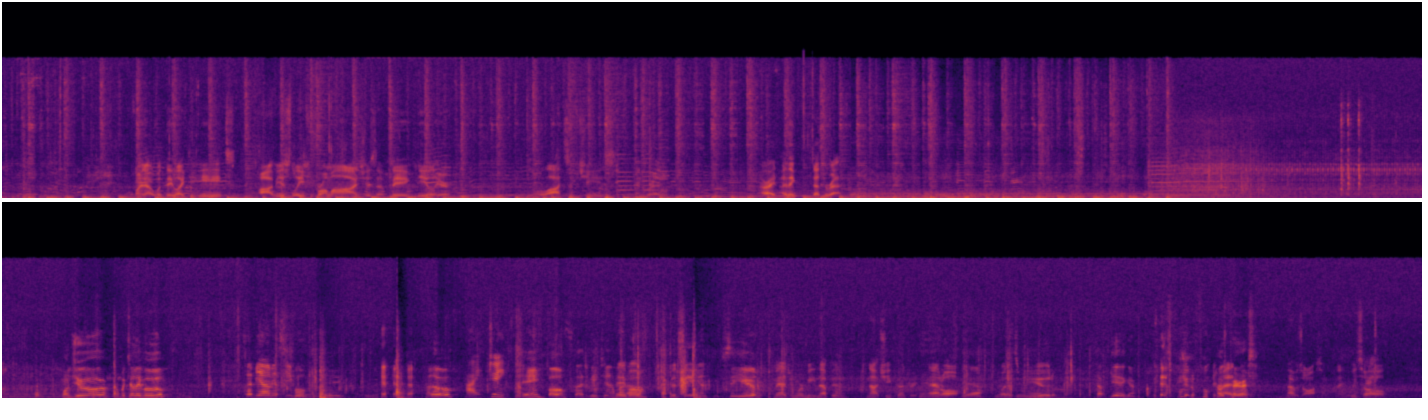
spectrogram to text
Find out what they like to eat. Obviously, fromage is a big deal here. Lots of cheese and bread. All right, I think that's a wrap. Bonjour, comment allez-vous? Très bien, merci beaucoup. Hello, Hi, Jane. Jane, Bo, glad to meet you. Hey, Bo. Good to see you again. Good to see you. Imagine we're meeting up in not sheep country Yeah. at all. Yeah. But it's beautiful. Tough gig, huh? It's beautiful. How's I Paris? That was awesome. We saw Great. all,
